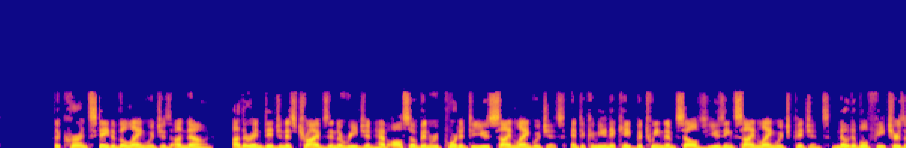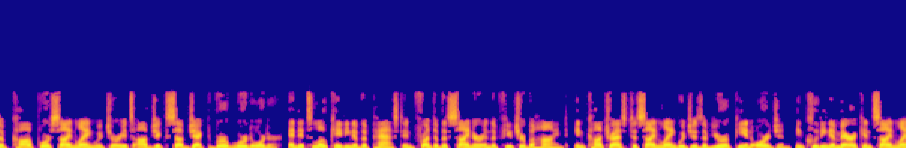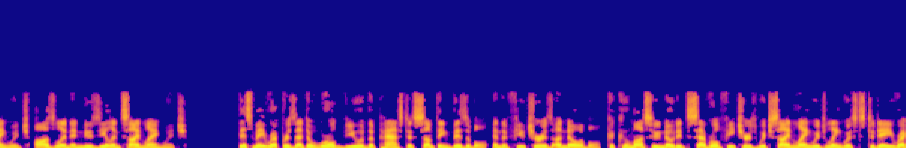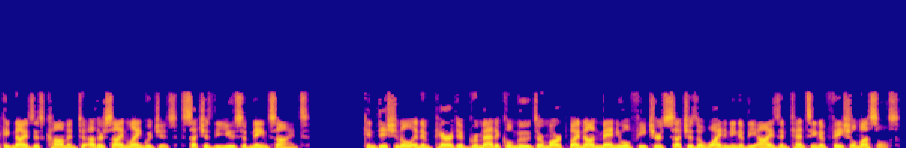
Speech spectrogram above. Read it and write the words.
The current state of the language is unknown. Other indigenous tribes in the region have also been reported to use sign languages, and to communicate between themselves using sign language pidgins. Notable features of Kaapor Sign Language are its object-subject-verb-word order, and its locating of the past in front of the signer and the future behind, in contrast to sign languages of European origin, including American Sign Language, Auslan and New Zealand Sign Language. This may represent a world view of the past as something visible, and the future as unknowable. Kakumasu noted several features which sign language linguists today recognize as common to other sign languages, such as the use of name signs. Conditional and imperative grammatical moods are marked by non-manual features such as a widening of the eyes and tensing of facial muscles.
